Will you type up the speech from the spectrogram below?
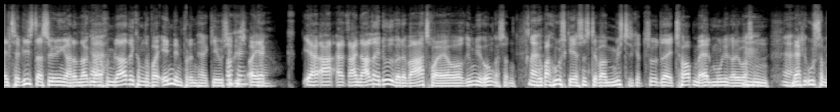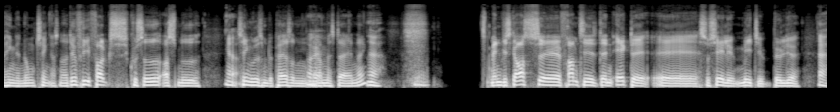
Altavista-søgninger, har der nok Ja. ja. været for mit eget vedkommende, hvor jeg endte ind på den her GeoCities. Okay. Og jeg, jeg, jeg regnede aldrig ud, hvad det var, tror jeg. Jeg var rimelig ung og sådan. Ja. Ja. Jeg kunne bare huske, at jeg synes, det var mystisk, at det stod der i toppen af alt muligt, og det var Mm. sådan Ja. ja. mærkeligt usammenhængende nogle ting og sådan noget. Det var fordi, folk kunne sidde og smide Ja. ja. ting ud, som det passede Okay. nærmest derinde. Ikke? Ja. Men vi skal også øh, frem til den ægte øh, sociale mediebølge, Ja.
